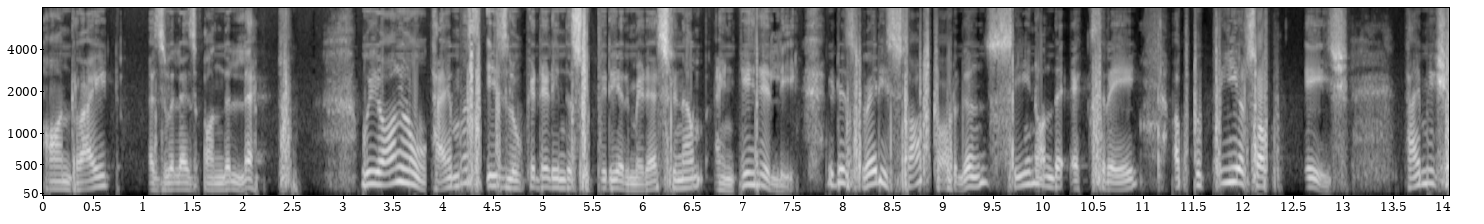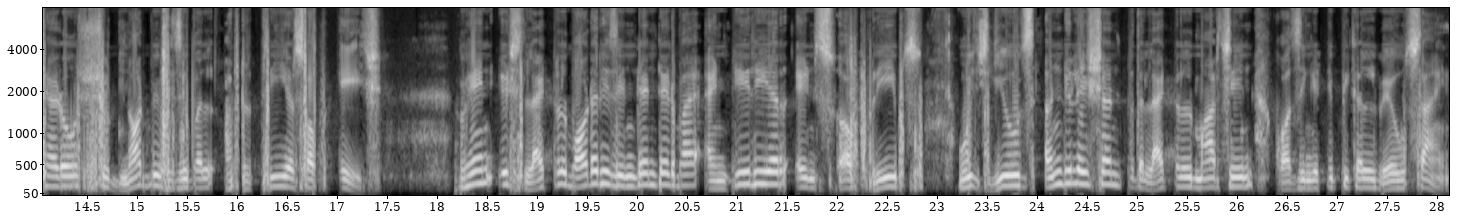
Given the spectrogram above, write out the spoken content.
on right as well as on the left. We all know thymus is located in the superior mediastinum anteriorly. It is very soft organ seen on the X-ray up to 3 years of age. Thymic shadows should not be visible after 3 years of age when its lateral border is indented by anterior ends of ribs which gives undulation to the lateral margin causing a typical wave sign.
